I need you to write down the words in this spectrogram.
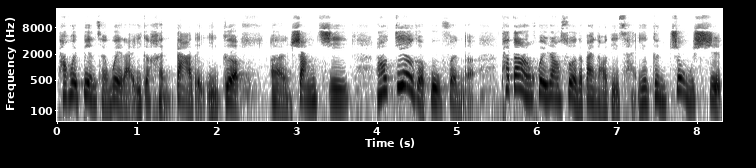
它会变成未来一个很大的一个。呃，商机。然后第二个部分呢，它当然会让所有的半导体产业更重视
